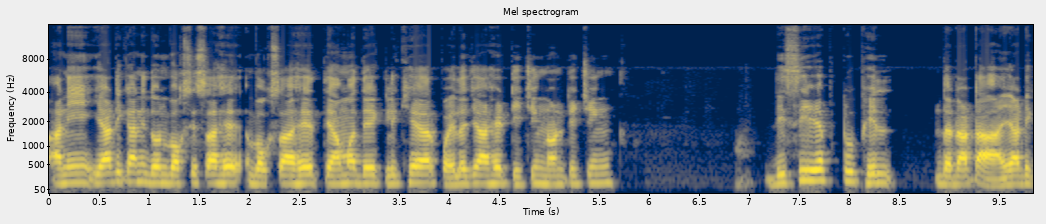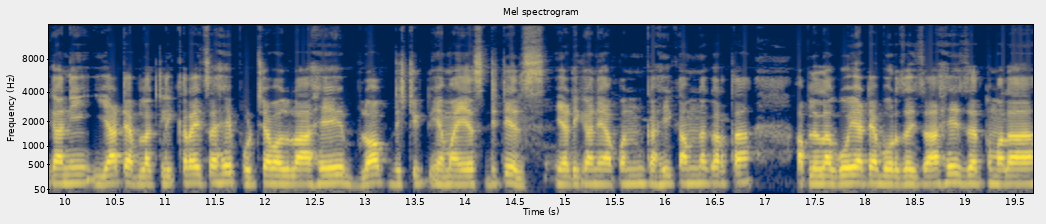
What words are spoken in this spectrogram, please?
आणि या ठिकाणी दोन बॉक्सेस आहे बॉक्स आहे. त्यामध्ये क्लिक हेअर पहिलं जे आहे teaching non teaching D C F to fill the data या ठिकाणी या टॅबला क्लिक करायचं आहे. पुढच्या बाजूला आहे block district M I S details या ठिकाणी आपण काही काम न करता आपल्याला गो या टॅबवर जायचं आहे. जर तुम्हाला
